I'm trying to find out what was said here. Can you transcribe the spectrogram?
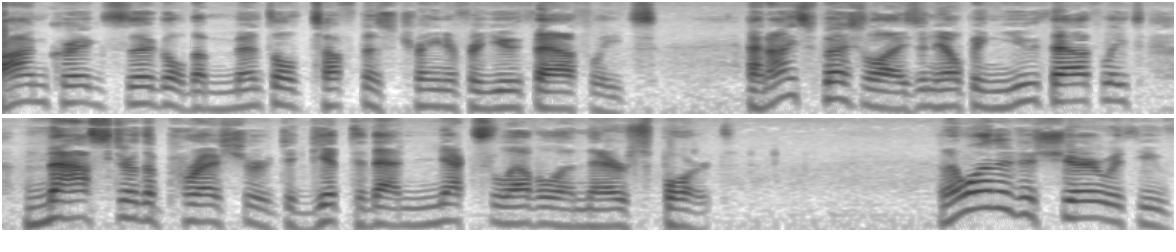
I'm Craig Sigl, the mental toughness trainer for youth athletes. And I specialize in helping youth athletes master the pressure to get to that next level in their sport. And I wanted to share with you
